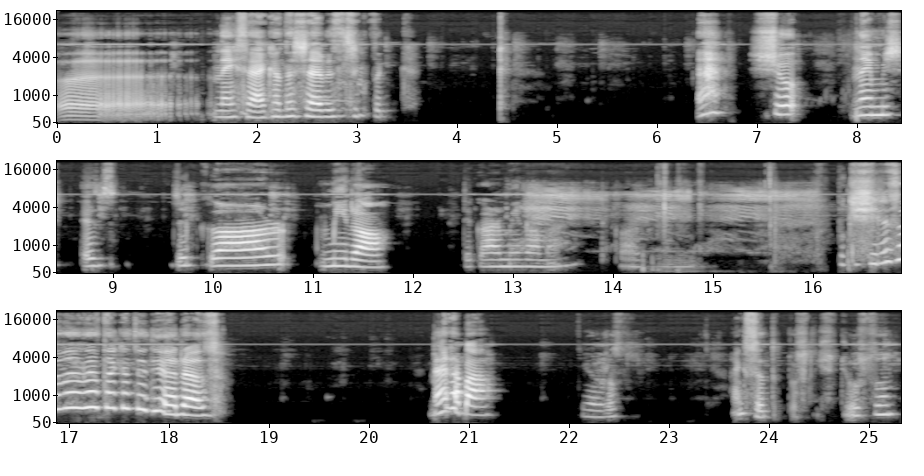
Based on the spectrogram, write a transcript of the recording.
Ee, neyse arkadaşlar biz çıktık. Eh, Şu neymiş? Edgar Mira. Edgar Mira mı? Edgar. Bu kişiyle sınırlı takas ediyoruz. Merhaba. Diyoruz. Hangi satık dostu istiyorsun?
